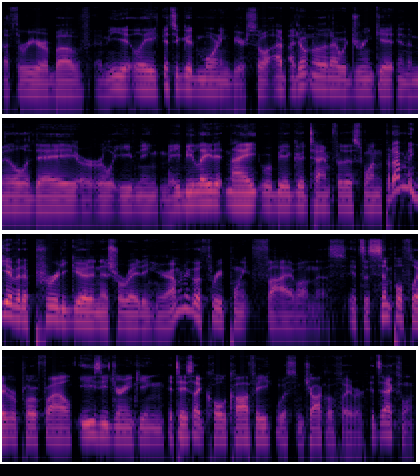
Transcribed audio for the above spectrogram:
a three or above immediately. It's a good morning beer. So I, I don't know that I would drink it in the middle of the day or early evening. Maybe late at night would be a good time for this one. But I'm going to give it a pretty good initial rating here. I'm going to go 3.5 on this. It's a simple flavor profile, easy drinking. It tastes like cold coffee with some chocolate flavor. It's excellent.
